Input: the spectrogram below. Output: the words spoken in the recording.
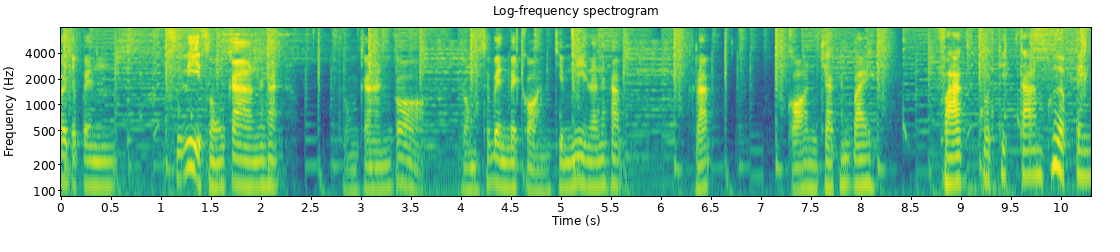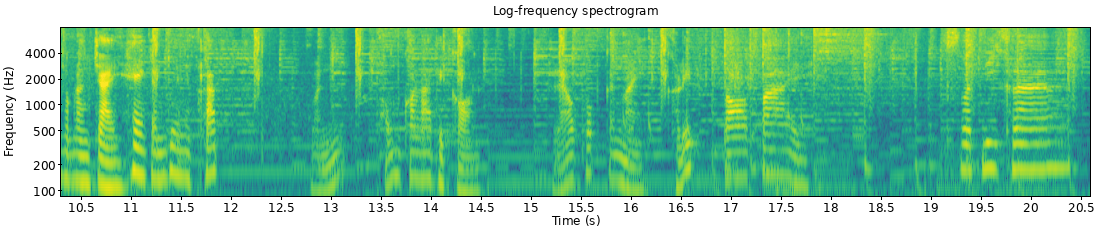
ก็จะเป็นซีรีส์สงการนะครับสงการก็ลงเซเว่นไปก่อนจิมนี่แล้วนะครับ ครับ ก่อนจากกันไป ฝากกดติดตามเพื่อเป็นกำลังใจให้กันด้วยนะครับ วันนี้ผมก็ลาไปก่อน แล้วพบกันใหม่คลิปต่อไป สวัสดีครับ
